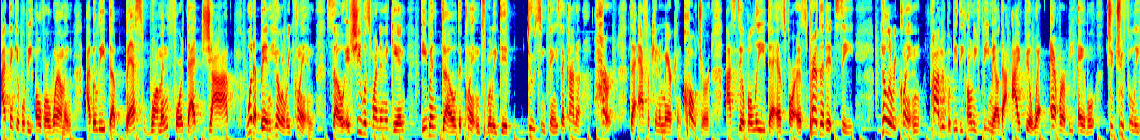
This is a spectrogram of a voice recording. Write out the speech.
I think it will be overwhelming. I believe the best woman for that job would have been Hillary Clinton. So if she was running again, even though the Clintons really did do some things that kind of hurt the African American culture. I still believe that as far as presidency, Hillary Clinton probably would be the only female that I feel would ever be able to truthfully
